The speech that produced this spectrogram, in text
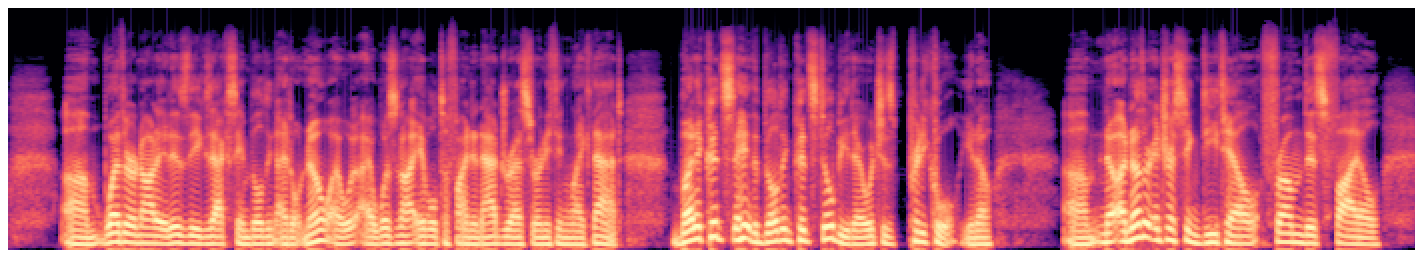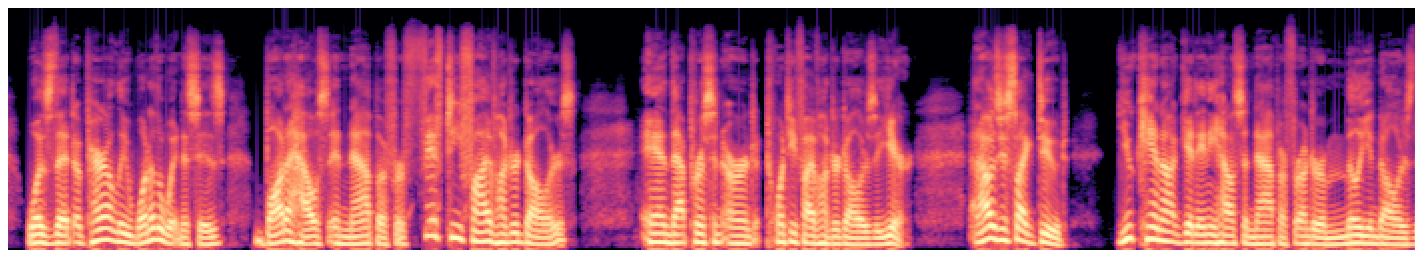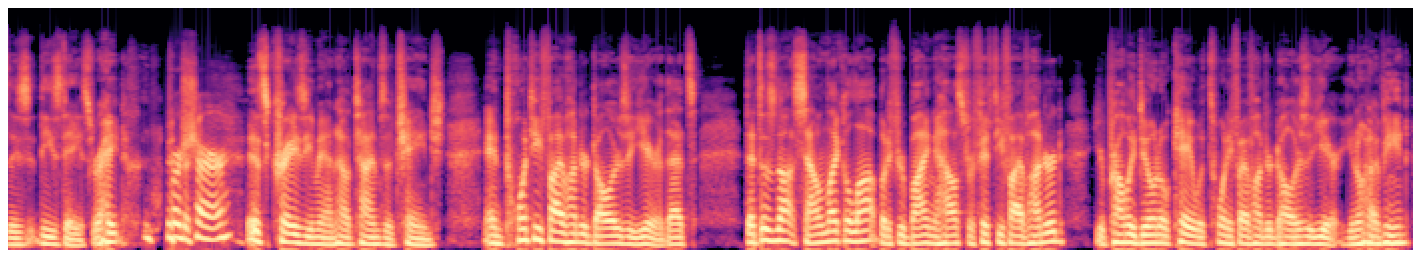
Um, whether or not it is the exact same building, I don't know. I, w- I was not able to find an address or anything like that, but it could say the building could still be there, which is pretty cool, you know. Um, now, another interesting detail from this file was that apparently one of the witnesses bought a house in Napa for $5,500 and that person earned $2,500 a year. And I was just like, dude, you cannot get any house in Napa for under a million dollars these these days, right? For sure. it's crazy, man, how times have changed. And $2,500 a year, that's that does not sound like a lot, but if you're buying a house for 5500 you're probably doing okay with $2,500 a year. You know what I mean?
